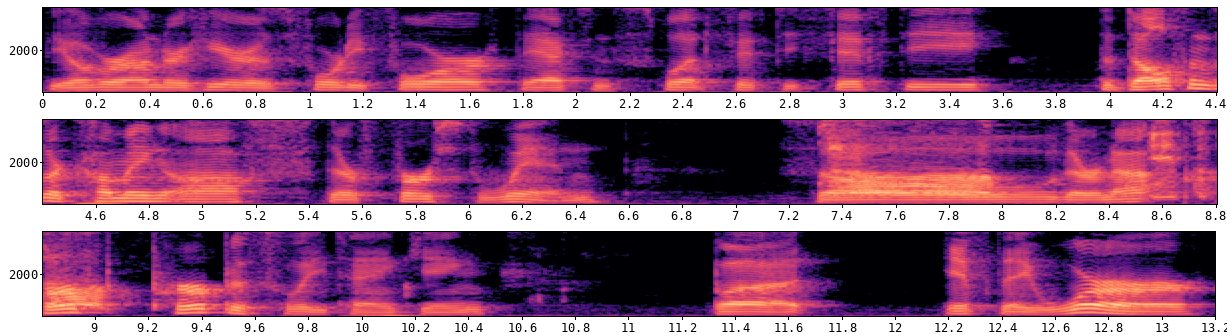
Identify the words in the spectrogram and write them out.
The over under here is 44. The action split 50 50. The Dolphins are coming off their first win. So they're not pur- purposely tanking. But if they were,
